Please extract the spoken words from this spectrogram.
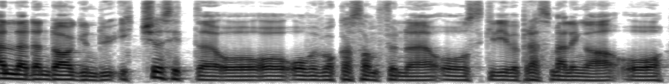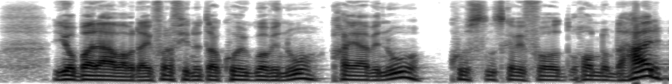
Eller den dagen du ikke sitter og, og overvåker samfunnet og skriver pressemeldinger og jobber ræva av deg for å finne ut av hvor går vi nå, hva gjør vi nå, hvordan skal vi få hånd om det her.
